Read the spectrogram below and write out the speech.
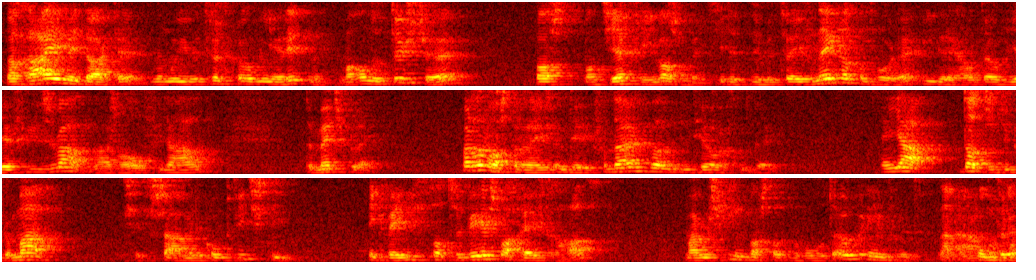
Dan ga je weer darten, dan moet je weer terugkomen in je ritme. Maar ondertussen was, want Jeffrey was een beetje de nummer 2 van Nederland aan het worden. Iedereen had het over Jeffrey de Zwaan, na zijn halve finale, de matchplay. Maar dan was er ineens een Dirk van Duivenbode die het heel erg goed deed. En ja, dat is natuurlijk een maat. We zitten samen in een competitieteam. Ik weet niet of dat zijn weerslag heeft gehad, maar misschien was dat bijvoorbeeld ook een invloed. Nou, dan, komt, er,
